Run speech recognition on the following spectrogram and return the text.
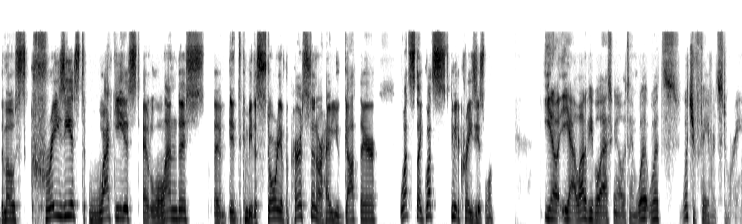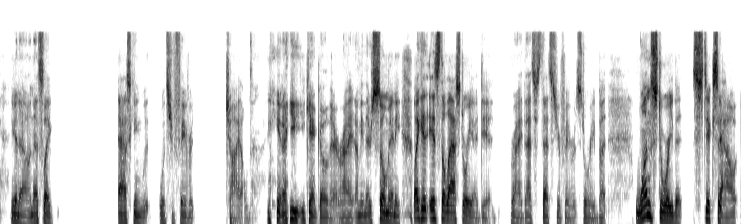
the most craziest, wackiest, outlandish, uh, it can be the story of the person or how you got there. What's like? What's give me the craziest one? You know, yeah, a lot of people ask me all the time, what what's what's your favorite story? You know, and that's like asking what's your favorite child you know you, you can't go there right i mean there's so many like it, it's the last story i did right that's that's your favorite story but one story that sticks out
